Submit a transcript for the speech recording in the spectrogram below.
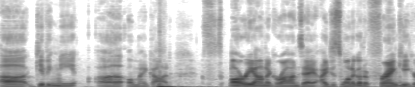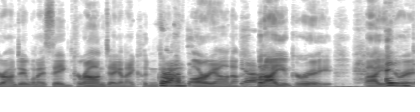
uh giving me uh oh my god. Ariana Grande. I just want to go to Frankie Grande when I say Grande, and I couldn't get out Ariana. Yeah. But I agree. I agree. And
